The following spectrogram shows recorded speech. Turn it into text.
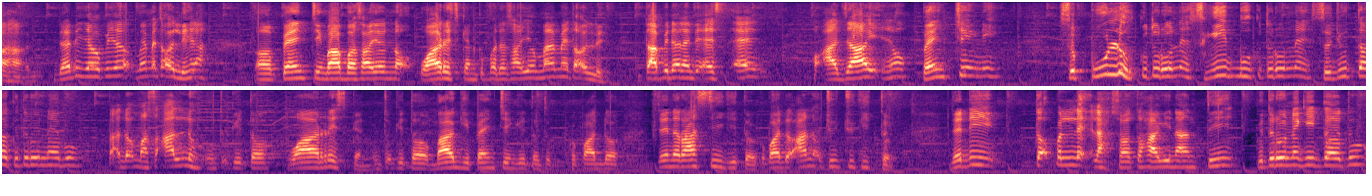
Jadi jawabnya memang tak boleh lah. Uh, pencing baba saya nak wariskan kepada saya, memang tak boleh. Tetapi dalam DSN, ajaibnya pencing ni 10 keturunan, 1000 keturunan, sejuta keturunan pun tak ada masalah untuk kita wariskan untuk kita bagi pencing kita tu kepada generasi kita kepada anak cucu kita jadi tak pelik lah suatu hari nanti keturunan kita tu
